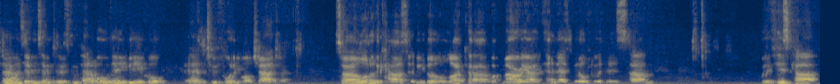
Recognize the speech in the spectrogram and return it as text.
J1772 is compatible with any vehicle that has a 240 volt charger. So a lot of the cars that we build, like uh, what Mario and that's built with his um, with his car,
